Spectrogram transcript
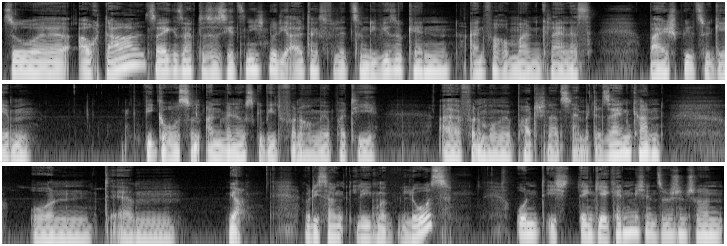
So, äh, auch da sei gesagt, das ist jetzt nicht nur die Alltagsverletzung, die wir so kennen, einfach um mal ein kleines Beispiel zu geben, wie groß so ein Anwendungsgebiet von Homöopathie, äh, von einem homöopathischen Arzneimittel sein kann. Und ähm, ja, würde ich sagen, legen wir los. Und ich denke, ihr kennt mich inzwischen schon.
